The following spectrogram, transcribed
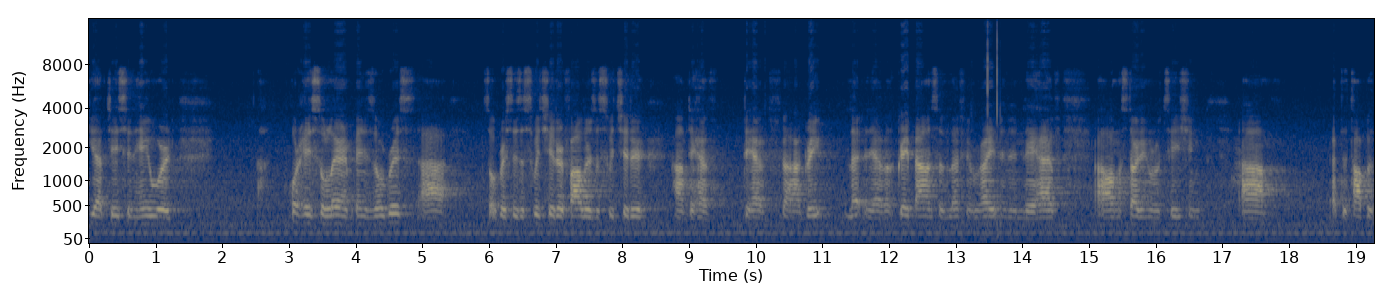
you have Jason Heyward, Jorge Soler, and Ben Zobrist. Uh, Zobrist is a switch hitter. Fowler is a switch hitter. Um, they have they have uh, great le- they have a great balance of left and right, and then they have on the starting rotation um, at the top of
